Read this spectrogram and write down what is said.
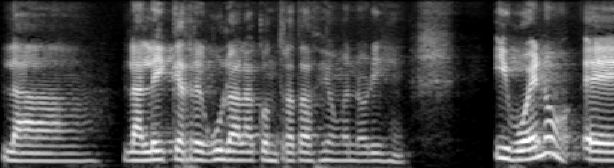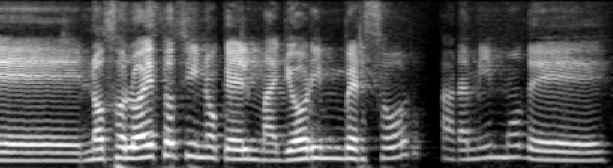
la, ley que regula la contratación en origen. Y bueno, eh, no solo eso, sino que el mayor inversor ahora mismo de,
